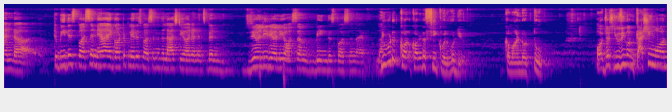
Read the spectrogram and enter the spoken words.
And uh, to be this person, yeah, I got to play this person in the last year, and it's been really, really awesome being this person. I've loved You wouldn't call, call it a sequel, would you? Commando 2. Or just using on cashing on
